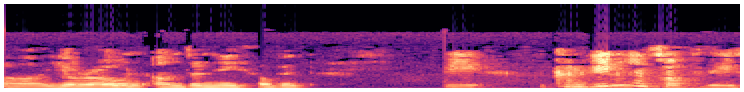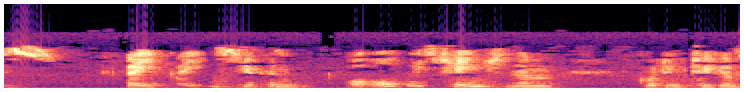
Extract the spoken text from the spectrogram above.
uh, your own underneath of it. the, the convenience of these fake things, you can always change them according to your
